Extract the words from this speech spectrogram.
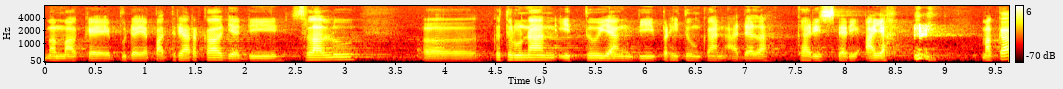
memakai budaya patriarkal jadi selalu Eh, keturunan itu yang diperhitungkan adalah garis dari ayah. Maka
